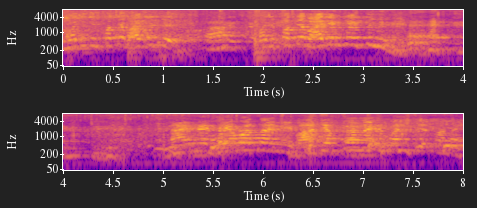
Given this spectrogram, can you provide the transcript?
म्हणजे तुम्ही पत्ते भाजले म्हणजे पत्ते भाजले तुम्ही. भाजपाचा आहे मी. भाजपचा नाही मनसेचा नाही.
